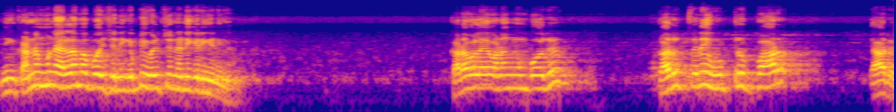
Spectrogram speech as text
நீங்கள் கண்ணு முன்னே எல்லாமே போயிடுச்சு. நீங்கள் எப்படி வெளிச்சம் நினைக்கிறீங்க நீங்கள் கடவுளை வணங்கும் போது கருத்தினை உற்றுப்பார் யார்?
